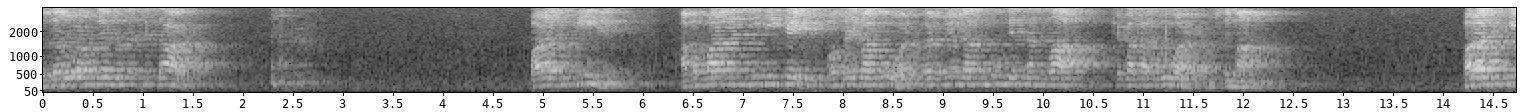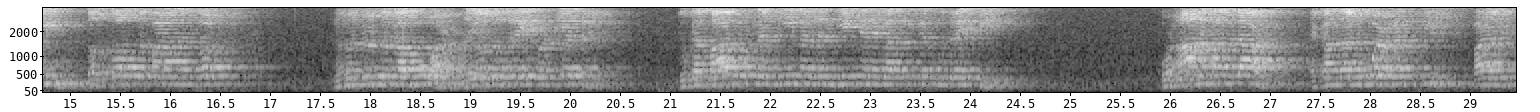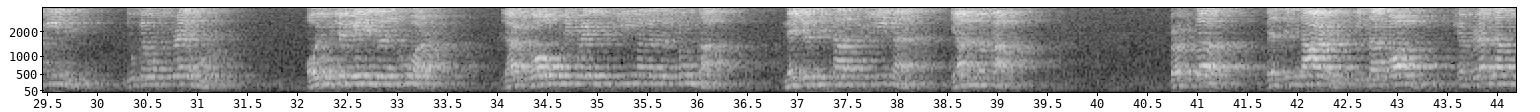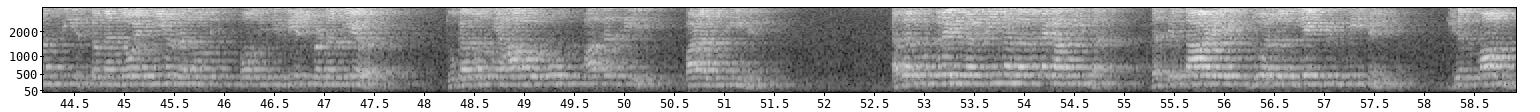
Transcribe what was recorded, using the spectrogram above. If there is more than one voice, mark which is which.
Speaker 1: Të nderuar vëllezër besimtarë, paragjykimi apo paramendimi i keq ose i gabuar është një nga sëmundjet e mëdha që ka kapluar muslimanët. Paragjykim do të thotë të paramendosh në mënyrë të gabuar dhe jo të drejtë për tjetrin, duke bartur mendime dhe ndjenja negative kundrejt tij. Kur'ani Famëlartë e ka ndaluar rreptësisht paragjykimin, duke u shprehur, O ju që keni besuar, largohuni prej dyshimeve të shumta, meqë disa dyshime janë mëkat. Për këtë, besimtarit i takon që brenda mundësisë të mendojë mirë dhe pozitivisht për të tjerët, duke mos i hapur rrugë assesi paragjykimit. Edhe kundrejt veprimeve më negative, besimtari duhet të ndjekë principin, gjithmonë,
